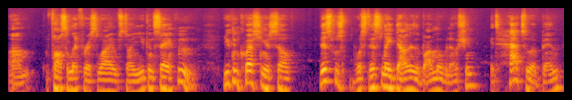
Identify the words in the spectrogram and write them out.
um, fossiliferous limestone. You can say, hmm, you can question yourself, this was, was this laid down in the bottom of an ocean? It had to have been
